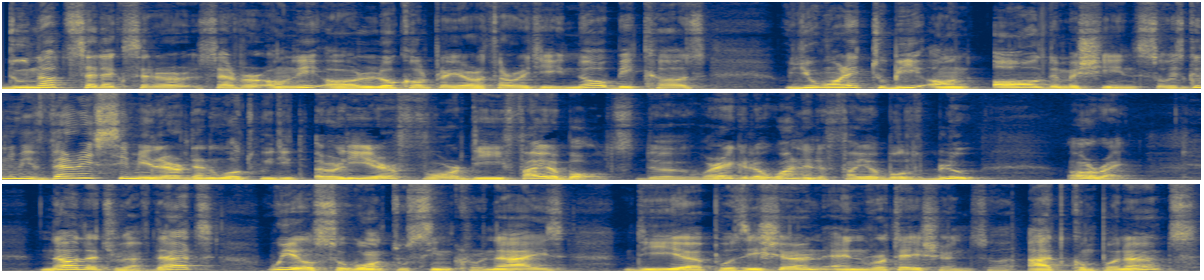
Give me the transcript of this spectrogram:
do not select server only or local player authority. No, because you want it to be on all the machines. So it's going to be very similar than what we did earlier for the fireballs, the regular one and the fireballs blue. All right. Now that you have that, we also want to synchronize the uh, position and rotation. So add component,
